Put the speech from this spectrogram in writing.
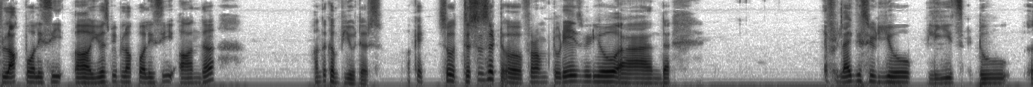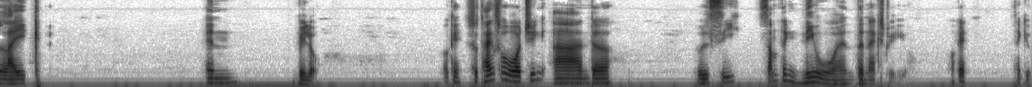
block policy uh, USB block policy on the on the computers okay so this is it uh, from today's video and if you like this video please do like in below. Okay so thanks for watching and uh, we'll see something new in the next video. Okay thank you.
